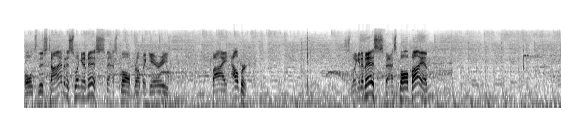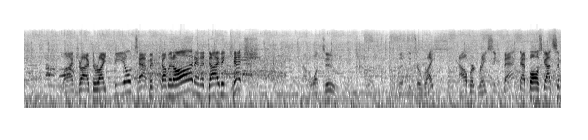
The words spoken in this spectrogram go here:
holds this time and a swing and a miss. Fastball from McGarry by Albert. Swing and a miss. Fastball by him. Line drive to right field. Tappen coming on and a diving catch. Now the one two. Lifted to right. Albert racing back. That ball's got some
